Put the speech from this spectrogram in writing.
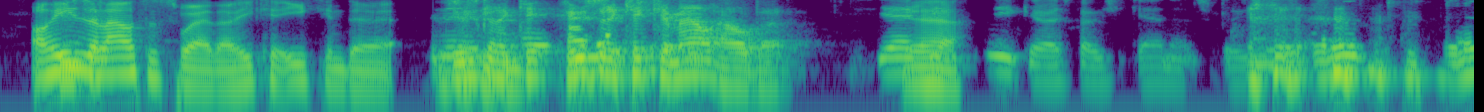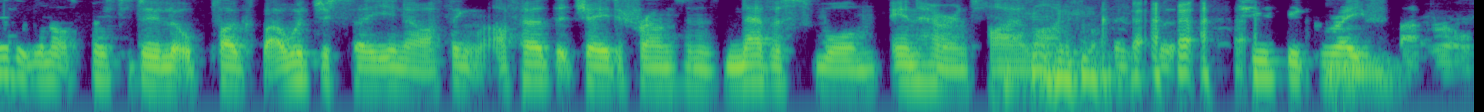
oh, he's, he's allowed a... to swear though. He can he can do it. Who's going to kick? Who's going to kick him out, Albert? Yeah, yeah. speaker, I suppose you can actually. I, know, I know that we're not supposed to do little plugs, but I would just say, you know, I think I've heard that Jayda Fransen has never sworn in her entire life. I think that she'd be great for that role.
